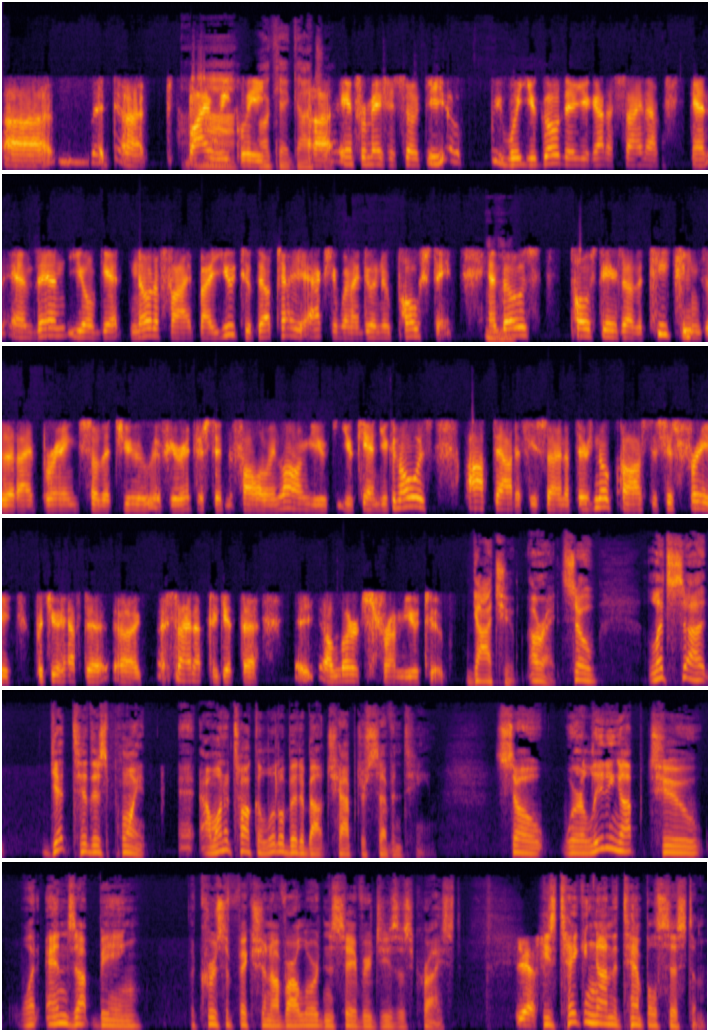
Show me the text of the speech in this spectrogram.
uh, uh, biweekly Ah, okay, gotcha. uh, information. So you, when you go there, you got to sign up, and and then you'll get notified by YouTube. They'll tell you actually when I do a new posting, and Mhm. those postings are the teachings that I bring, so that you, if you're interested in following along, you you can. You can always opt out if you sign up. There's no cost; it's just free, but you have to uh, sign up to get the uh, alerts from YouTube. Got you. All right. So let's uh, get to this point. I want to talk a little bit about chapter 17. So we're leading up to what ends up being the crucifixion of our Lord and Savior Jesus Christ. Yes. He's taking on the temple system.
